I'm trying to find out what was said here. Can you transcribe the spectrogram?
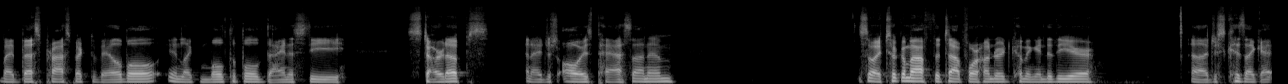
my best prospect available in like multiple dynasty startups and I just always pass on him. So I took him off the top 400 coming into the year. Uh, just cuz like I,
